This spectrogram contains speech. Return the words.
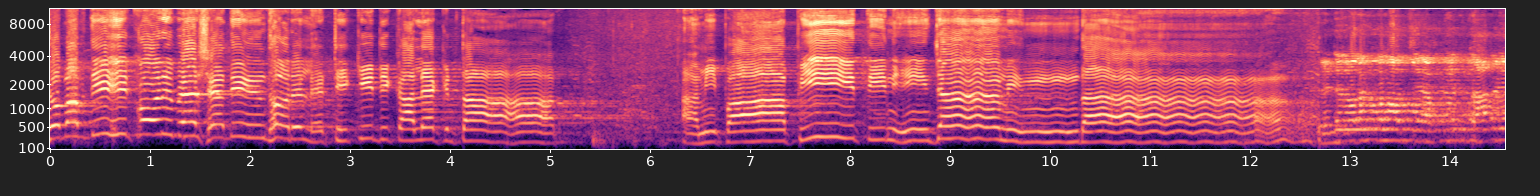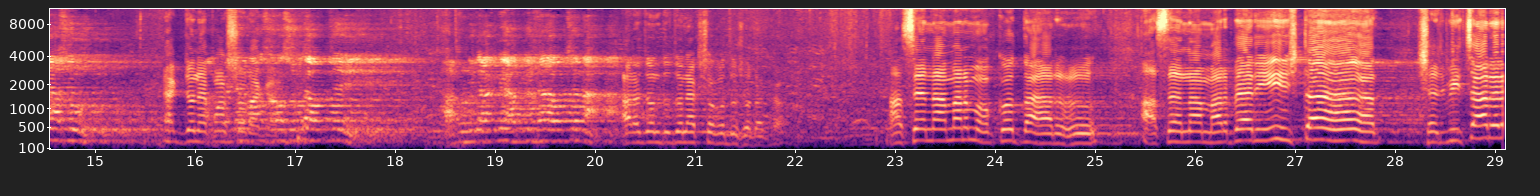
জবাবদিহি করবে সেদিন ধরলে টিকিট কালেক্টার। আমি পাপি, তিনি আসুন একজনে পাঁচশো টাকা। অসুবিধা হচ্ছে হাঁটুনি লাগবে হাঁটুনি ছাড়া হচ্ছে না আরেকজন দুজন একশো দুশো টাকা। আসেন আমার মকতার আসেন আমার ব্যারিস্টার। শেষ বিচারের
